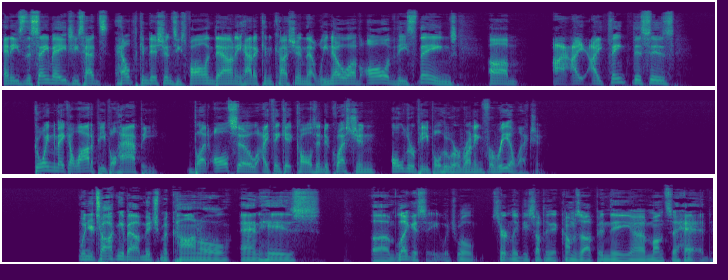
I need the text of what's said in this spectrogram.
And he's the same age. He's had health conditions. He's fallen down. He had a concussion that we know of. All of these things. Um, I, I, I think this is going to make a lot of people happy, but also I think it calls into question older people who are running for reelection. when you're talking about Mitch McConnell and his um, legacy, which will certainly be something that comes up in the uh, months ahead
